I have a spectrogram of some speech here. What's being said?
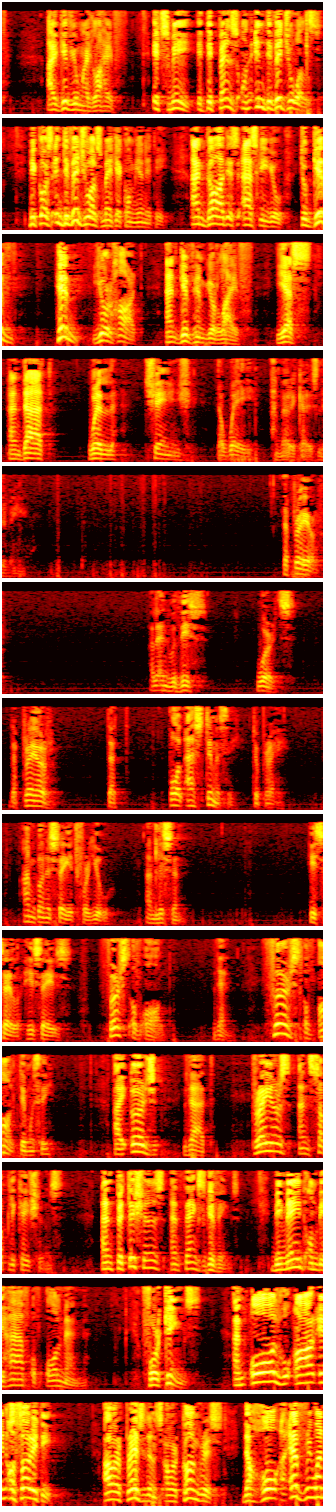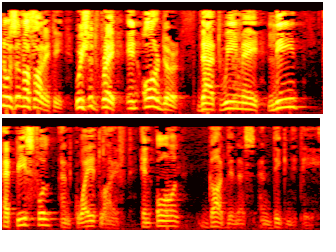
I give you my life. It's me. It depends on individuals. Because individuals make a community. And God is asking you to give Him your heart and give Him your life. Yes, and that will change the way America is living. The prayer. I'll end with these words. The prayer that Paul asked Timothy to pray. I'm going to say it for you and listen. He, says, first of all, then, first of all, Timothy, I urge that prayers and supplications and petitions and thanksgivings be made on behalf of all men, for kings and all who are in authority, our presidents, our Congress, the whole, everyone who's in authority, we should pray in order that we may lead a peaceful and quiet life in all godliness and dignity.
